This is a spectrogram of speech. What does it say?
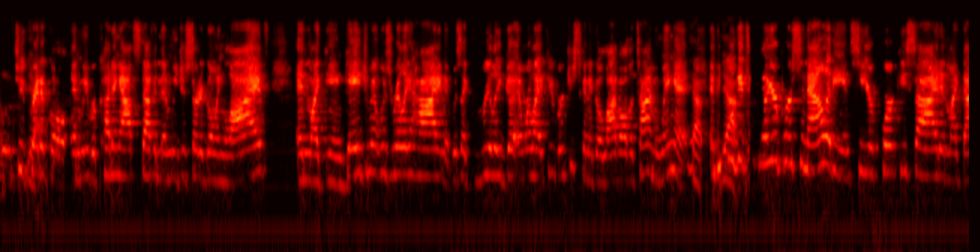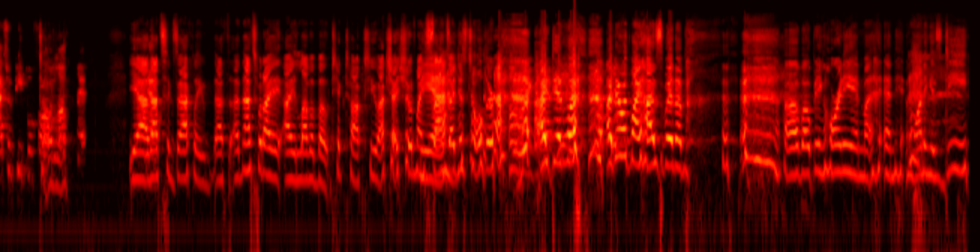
We're too critical, yeah. and we were cutting out stuff, and then we just started going live, and like the engagement was really high, and it was like really good. And we're like, dude, we're just gonna go live all the time and wing it. Yep. And people get to know your personality and see your quirky side, and like that's what people fall totally. in love with. Yeah, yeah, that's exactly that's and that's what I, I love about TikTok too. Actually, I showed my yeah. sons. I just told her oh I did what I did with my husband about, about being horny and my and wanting his D.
